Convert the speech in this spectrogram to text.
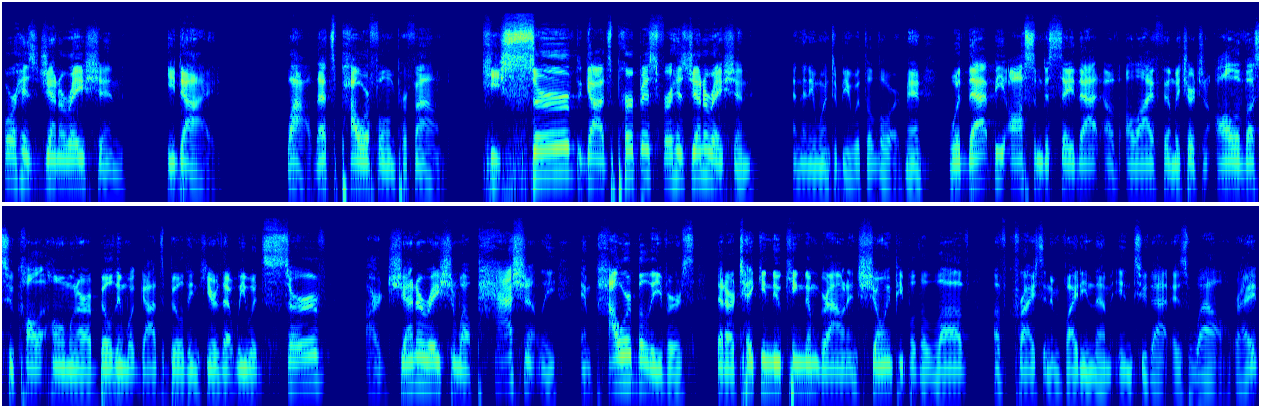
for his generation, he died. Wow, that's powerful and profound. He served God's purpose for his generation and then he went to be with the Lord. Man, would that be awesome to say that of Alive Family Church and all of us who call it home and are building what God's building here, that we would serve our generation well, passionately empowered believers that are taking new kingdom ground and showing people the love of Christ and inviting them into that as well, right?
